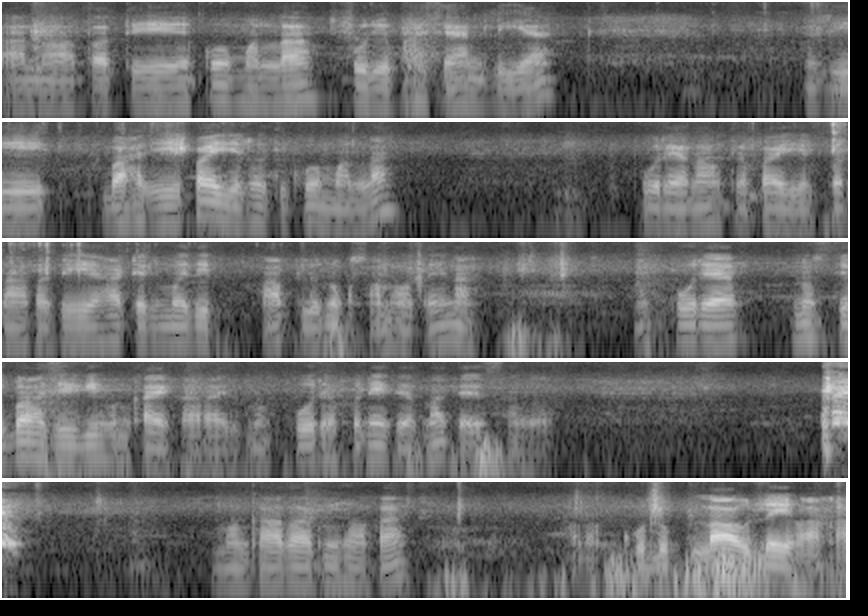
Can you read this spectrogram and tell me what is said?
आणि आता ते कोमलला पुरी भाजी आणली आहे म्हणजे भाजी पाहिजे होती कोमलला. पुऱ्या नव्हत्या पाहिजे पण आता ते हॉटेलमध्ये आपलं नुकसान होतं आहे ना. मग पुऱ्या नुसती भाजी घेऊन काय करायचं? मग पुऱ्या पण येतात ना त्या संग. मग आता मी हो का आता कुलूप लावलंय हा का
